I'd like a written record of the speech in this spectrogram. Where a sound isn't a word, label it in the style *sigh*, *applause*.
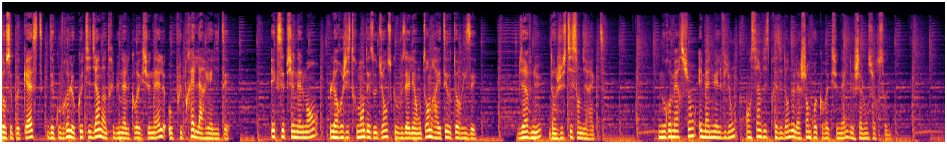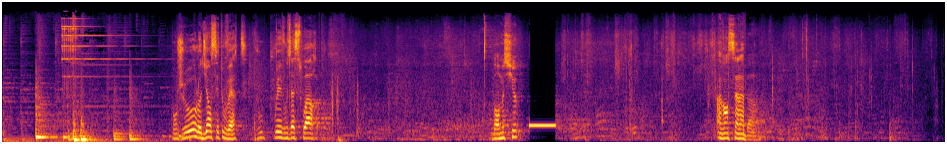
Dans ce podcast, découvrez le quotidien d'un tribunal correctionnel au plus près de la réalité. Exceptionnellement, l'enregistrement des audiences que vous allez entendre a été autorisé. Bienvenue dans Justice en direct. Nous remercions Emmanuel Vion, ancien vice-président de la Chambre correctionnelle de Chalon-sur-Saône. Bonjour, l'audience est ouverte. Vous pouvez vous asseoir. Bon, monsieur. Avancez à la barre.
